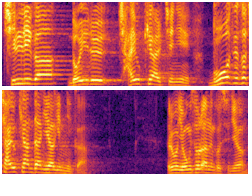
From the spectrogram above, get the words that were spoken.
진리가 너희를 자유케 할지니 무엇에서 자유케 한다는 이야기입니까? 여러분 용서라는 것은요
